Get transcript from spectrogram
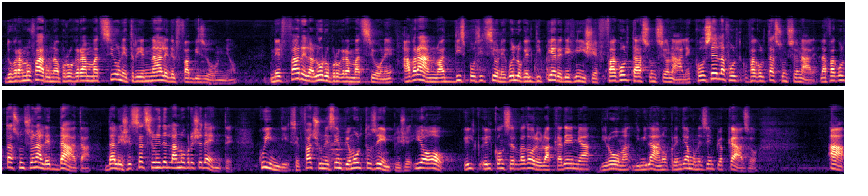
dovranno fare una programmazione triennale del fabbisogno nel fare la loro programmazione avranno a disposizione quello che il DPR definisce facoltà assunzionale. Cos'è la facoltà assunzionale? La facoltà assunzionale è data dalle cessazioni dell'anno precedente. Quindi, se faccio un esempio molto semplice, io ho il, il Conservatorio, l'Accademia di Roma, di Milano, prendiamo un esempio a caso, ha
